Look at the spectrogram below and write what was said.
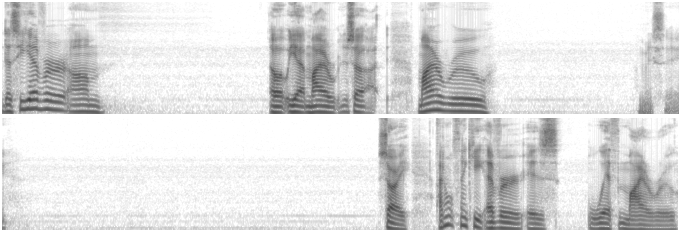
Does he ever um Oh yeah, Maya so Maharu Let me see. Sorry, I don't think he ever is with Maharu.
